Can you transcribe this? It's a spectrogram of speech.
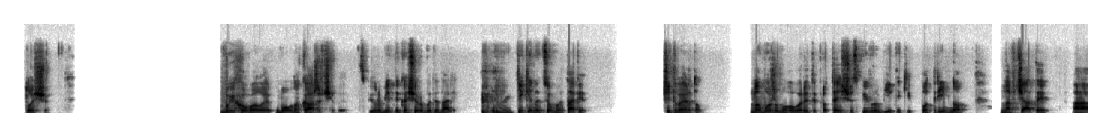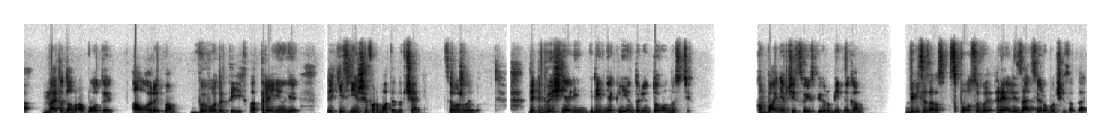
тощо. Виховали, умовно кажучи, ви співробітника, що робити далі? Тільки на цьому етапі, четвертому, ми можемо говорити про те, що співробітників потрібно навчати а, методам роботи, алгоритмам, виводити їх на тренінги якісь інші формати навчання. Це важливо. Для підвищення рівня клієнторієнтованості компанія вчить своїх співробітникам, дивіться зараз, способи реалізації робочих завдань,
